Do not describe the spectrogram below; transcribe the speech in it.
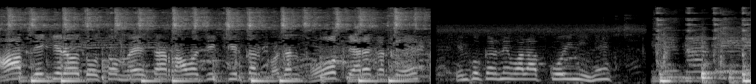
आप देख रहो दोस्तों महेश्वर रावत जी, कीर्तन, भजन बहुत प्यारा करते हैं। इनको करने वाला आप कोई नहीं है।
